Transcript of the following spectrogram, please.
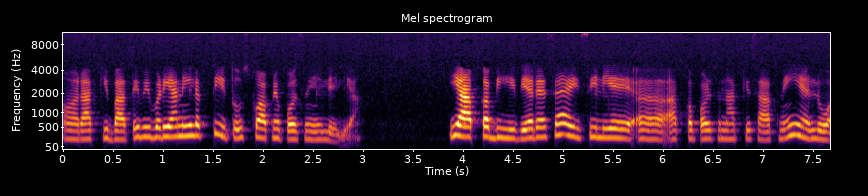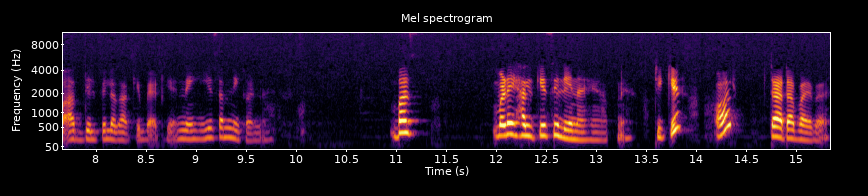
और आपकी बातें भी बढ़िया नहीं लगती तो उसको आपने पर्सनली ले लिया। ये आपका बिहेवियर ऐसा है, इसीलिए आपका पर्सन आपके साथ नहीं है, लो, आप दिल पे लगा के बैठ गए। नहीं, ये सब नहीं करना है। बस, बड़े हल्के से लेना है आपने, ठीक है? और टाटा, बाय बाय।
